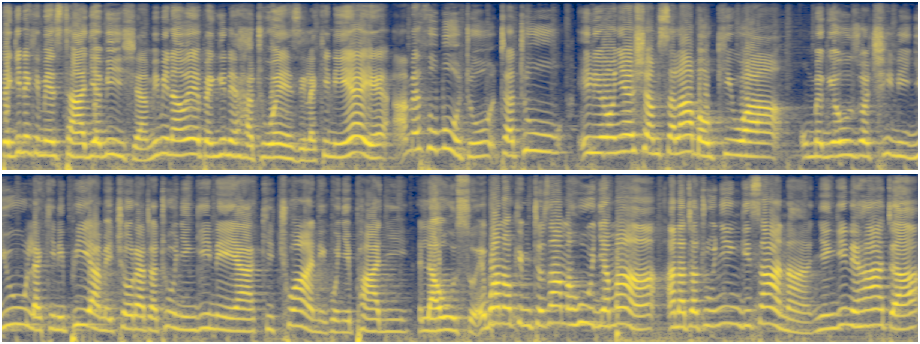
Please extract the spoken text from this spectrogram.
pengine kimestaajabisha mimi na wewe, pengine hatuwezi, lakini yeye amethubutu. Tattoo iliyoonyesha msalaba ukiwa umegeuzwa chini juu, lakini pia amechora tatuu nyingine ya kichwani kwenye paji la uso. E bwana, ukimtazama huyu jamaa ana tatuu nyingi sana, nyingine hata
